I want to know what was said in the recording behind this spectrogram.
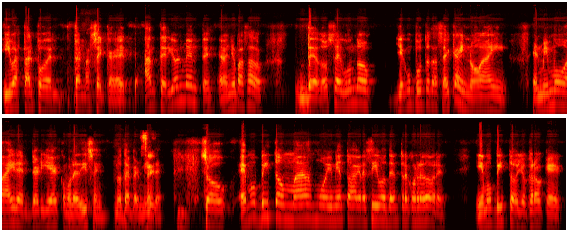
iba a estar poder estar más cerca. Eh, anteriormente, el año pasado, de dos segundos llega un punto de cerca y no hay el mismo aire, el dirty air, como le dicen, no te permite. So, hemos visto más movimientos agresivos dentro de corredores y hemos visto, yo creo que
